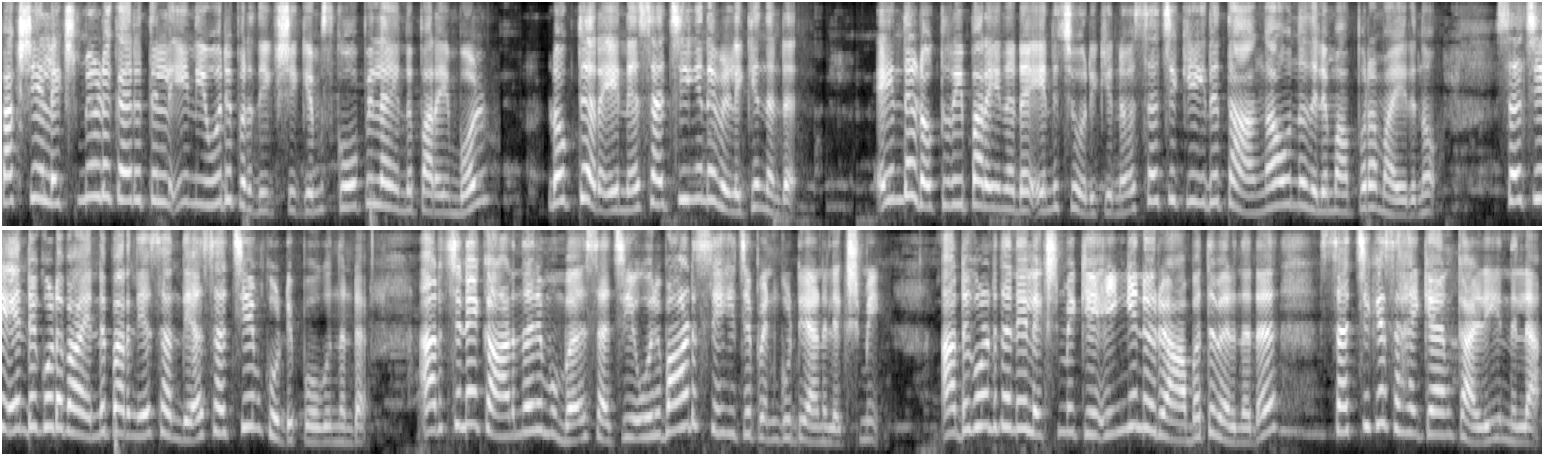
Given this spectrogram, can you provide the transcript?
പക്ഷേ ലക്ഷ്മിയുടെ കാര്യത്തിൽ ഇനി ഒരു പ്രതീക്ഷയ്ക്കും സ്കോപ്പില്ല എന്ന് പറയുമ്പോൾ ഡോക്ടർ എന്നെ സച്ചി ഇങ്ങനെ വിളിക്കുന്നുണ്ട്. എന്താ ഡോക്ടർ ഈ പറയുന്നത് എന്ന് ചോദിക്കുന്നു. സച്ചിക്ക് ഇത് താങ്ങാവുന്നതിലും അപ്പുറമായിരുന്നു. സച്ചി എന്റെ കൂടെ വാ എന്ന് പറഞ്ഞ് സന്ധ്യ സച്ചിയും കൂട്ടി പോകുന്നുണ്ട്. അർച്ചനെ കാണുന്നതിന് മുമ്പ് സച്ചി ഒരുപാട് സ്നേഹിച്ച പെൺകുട്ടിയാണ് ലക്ഷ്മി. അതുകൊണ്ട് തന്നെ ലക്ഷ്മിക്ക് ഇങ്ങനൊരു ആപത്ത് വരുന്നത് സച്ചിക്ക് സഹിക്കാൻ കഴിയുന്നില്ല.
